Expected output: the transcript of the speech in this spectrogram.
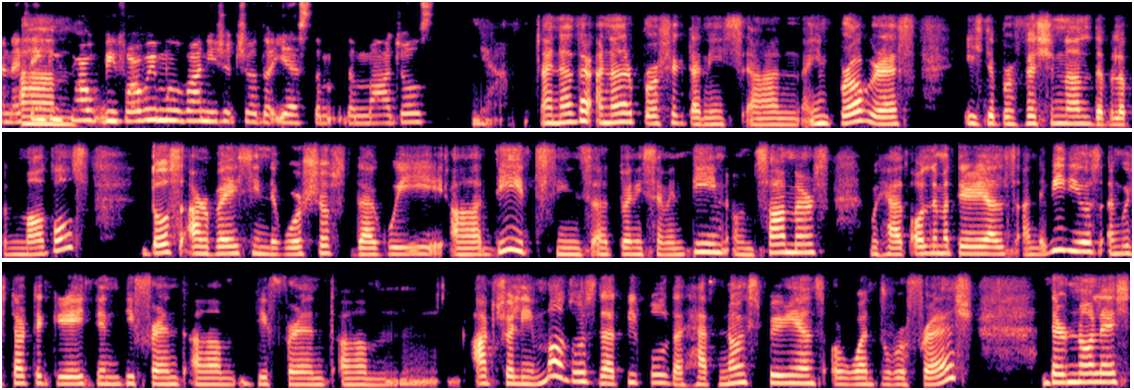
And I think Um, before, before we move on, you should show that, yes, the, the modules. Yeah, another another project that is um, in progress is the professional development models. Those are based in the workshops that we uh, did since uh, 2017 on summers. We had all the materials and the videos, and we started creating different um, different um, actually models that people that have no experience or want to refresh their knowledge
